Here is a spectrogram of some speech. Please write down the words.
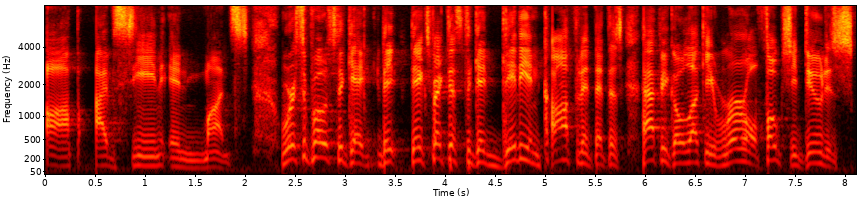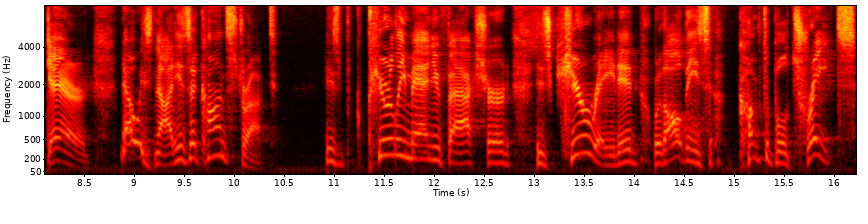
op I've seen in months. We're supposed to get, they, they expect us to get giddy and confident that this happy go lucky, rural, folksy dude is scared. No, he's not. He's a construct. He's purely manufactured. He's curated with all these comfortable traits.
